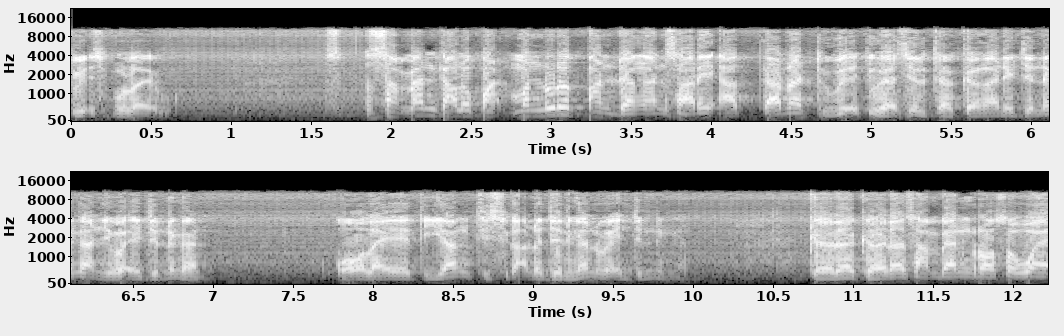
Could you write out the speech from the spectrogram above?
dhuwit 10.000 sampean kalau menurut pandangan syariat karena duit itu hasil dagangan jenengan ya jenengan. Oleh tiang disekakno jenengan wae jenengan. Gara-gara sampean ngerasa wae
